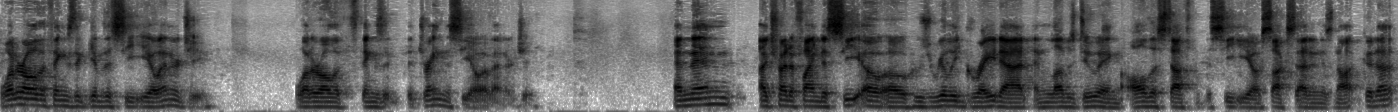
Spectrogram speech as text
What are all the things that give the CEO energy? What are all the things that, that drain the CEO of energy? And then I try to find a COO who's really great at and loves doing all the stuff that the CEO sucks at and is not good at.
